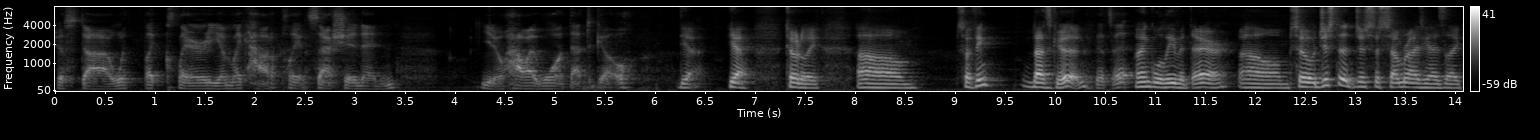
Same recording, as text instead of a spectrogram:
just uh, with like clarity on like how to plan a session and you know how I want that to go. yeah yeah totally um, so i think that's good That's it. I think we'll leave it there. Um, so just to just to summarize, guys, like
